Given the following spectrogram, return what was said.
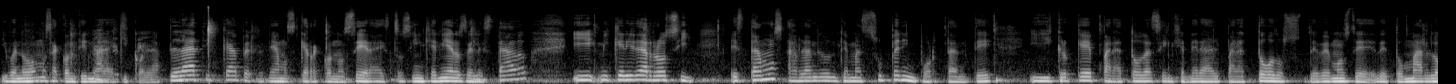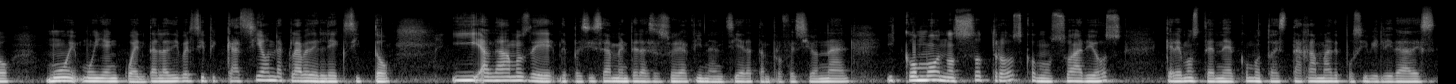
Y bueno, vamos a continuar aquí con la plática, pero teníamos que reconocer a estos ingenieros del Estado. Y mi querida Rosy, estamos hablando de un tema súper importante y creo que para todas en general, para todos debemos de, de tomarlo muy, muy en cuenta. La diversificación, la clave del éxito y hablábamos de, precisamente la asesoría financiera tan profesional y cómo nosotros como usuarios queremos tener como toda esta gama de posibilidades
